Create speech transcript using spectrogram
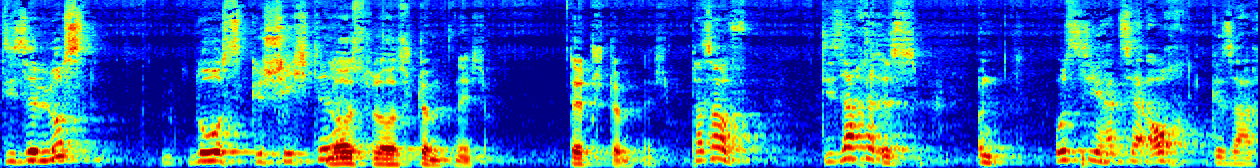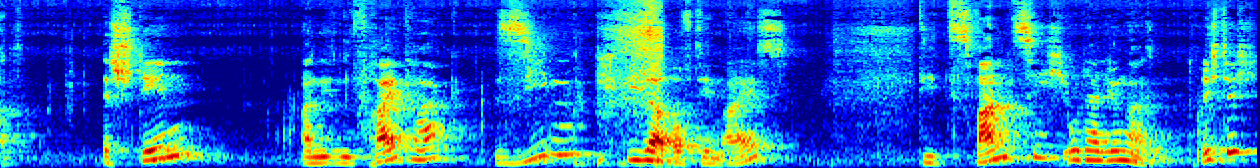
diese Lustlos-Geschichte. Los, los, stimmt nicht. Das stimmt nicht. Pass auf, die Sache ist, und Usti hat es ja auch gesagt, es stehen an diesem Freitag sieben Spieler auf dem Eis, die 20 oder jünger sind. Richtig?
